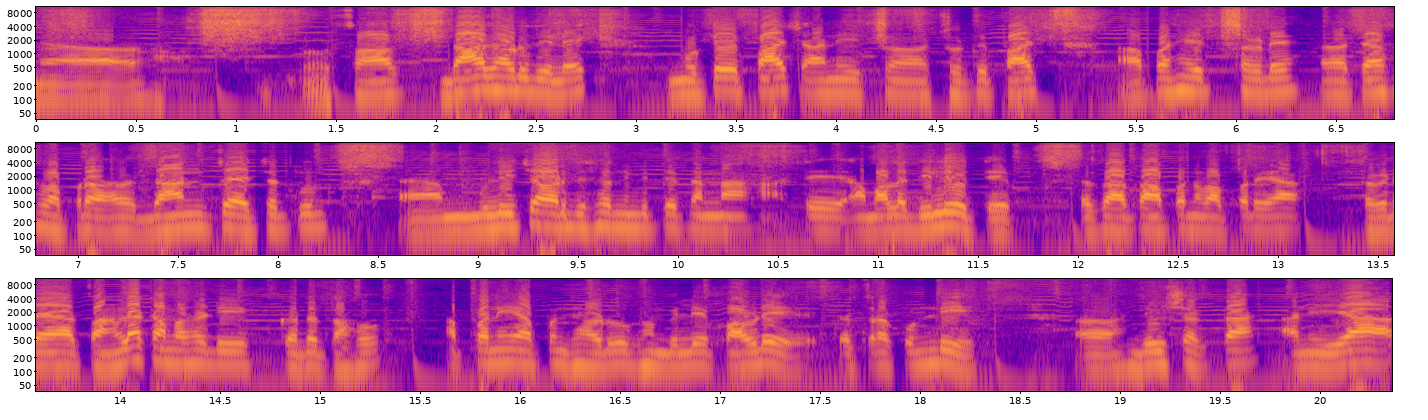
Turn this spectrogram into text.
सहा दहा झाडू दिले. मोठे पाच आणि छोटे पाच. आपण हे सगळे त्याच वापरा दानच्या याच्यातून मुलीच्या वाढदिवसानिमित्त त्यांना ते आम्हाला दिले होते. त्याचा आता आपण वापर या सगळ्या चांगल्या कामासाठी करत आहोत. आपणही आपण झाडू घंबिले पावडे कचरा कुंडी देऊ शकता आणि या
